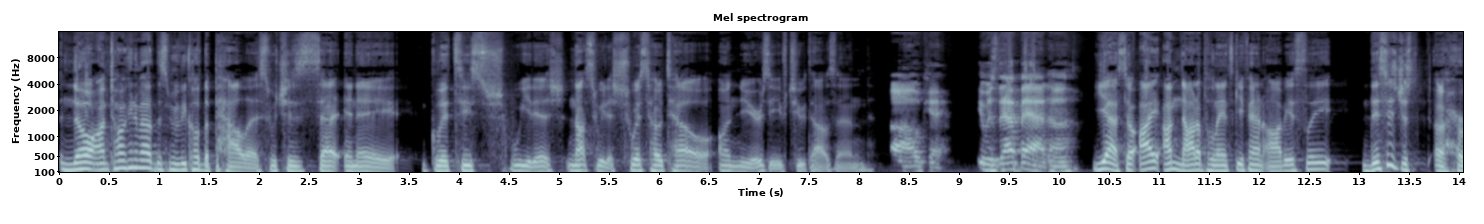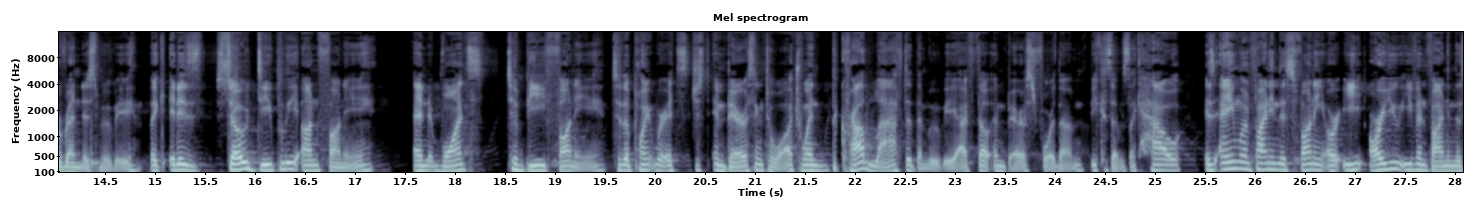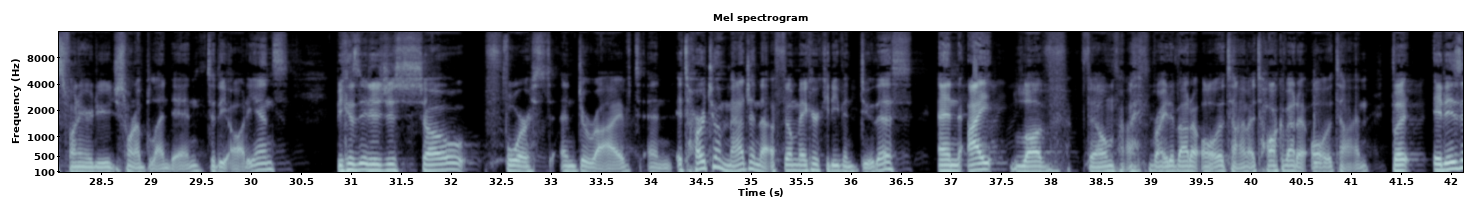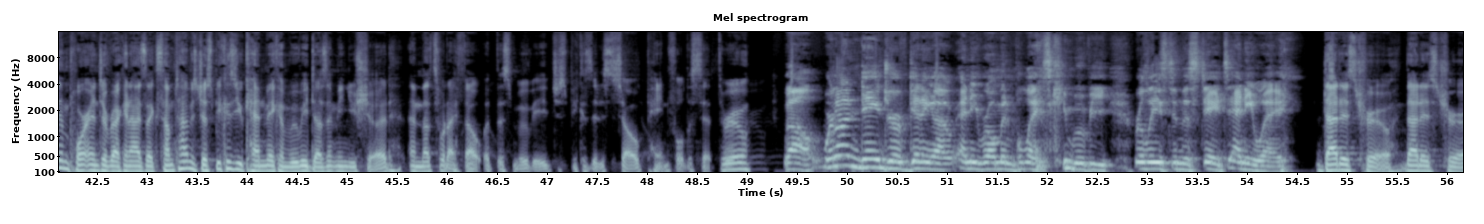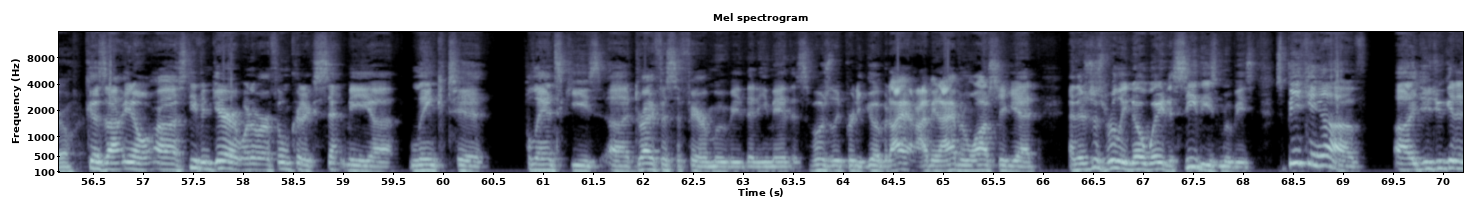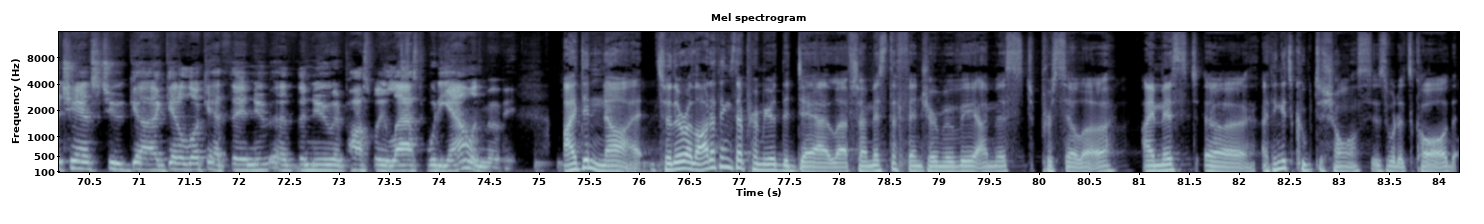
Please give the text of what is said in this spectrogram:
No, I'm talking about this movie called The Palace, which is set in a glitzy Swedish, not Swedish, Swiss hotel on New Year's Eve 2000. Uh, okay. It was that bad, huh? Yeah. So I I'm not a Polanski fan, obviously. This is just a horrendous movie. Like it is so deeply unfunny and it wants to be funny to the point where it's just embarrassing to watch. When the crowd laughed at the movie, I felt embarrassed for them because I was like, how is anyone finding this funny? Or e- are you even finding this funny? Or do you just want to blend in to the audience? Because it is just so forced and derived. And it's hard to imagine that a filmmaker could even do this. And I love film. I write about it all the time. I talk about it all the time. But it is important to recognize like sometimes just because you can make a movie doesn't mean you should. And that's what I felt with this movie, just because it is so painful to sit through. Well, we're not in danger of getting a, any Roman Polanski movie released in the States anyway. That is true. That is true. Because, uh, you know, uh, Stephen Garrett, one of our film critics, sent me a link to Polanski's uh, Dreyfus Affair movie that he made that's supposedly pretty good. But I, I mean, I haven't watched it yet and there's just really no way to see these movies. Speaking of, uh, did you get a chance to uh, get a look at the new, uh, the new and possibly last Woody Allen movie? I did not. So there were a lot of things that premiered the day I left. So I missed the Fincher movie. I missed Priscilla. I missed. Uh, I think it's Coup de Chance is what it's called.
